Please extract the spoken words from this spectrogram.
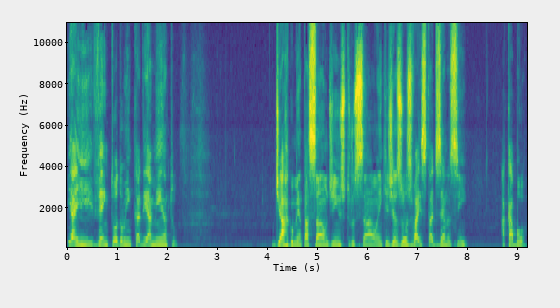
E aí vem todo o um encadeamento de argumentação, de instrução, em que Jesus vai estar dizendo assim: acabou.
